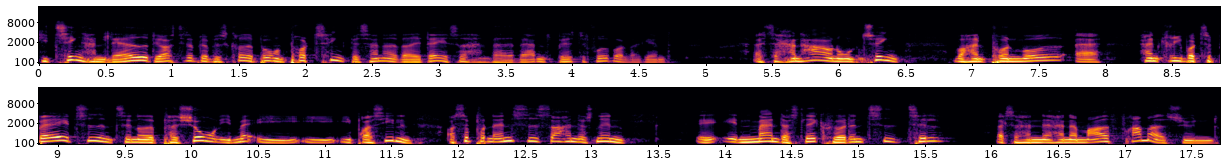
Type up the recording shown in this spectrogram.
de ting, han lavede, det er også det, der bliver beskrevet i bogen. Prøv at tænk, hvis han havde været i dag, så havde han været verdens bedste fodboldagent. Altså, han har jo nogle ting, hvor han på en måde er, han griber tilbage i tiden til noget passion i, i, i, i Brasilien, og så på den anden side, så er han jo sådan en, øh, en mand, der slet ikke hører den tid til. Altså, han, han er meget fremadsynet,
